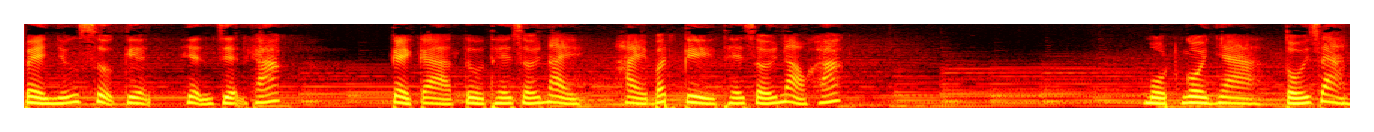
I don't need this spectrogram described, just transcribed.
về những sự kiện hiện diện khác, kể cả từ thế giới này hay bất kỳ thế giới nào khác. Một ngôi nhà tối giản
